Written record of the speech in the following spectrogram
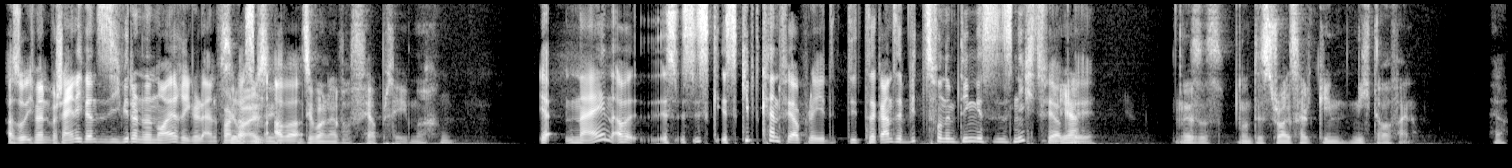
Also ich meine, wahrscheinlich werden sie sich wieder eine neue Regel einfallen Sie, lassen, wollen, aber sie, sie wollen einfach Fair Play machen. Ja, nein, aber es, es, ist, es gibt kein Fairplay. Die, der ganze Witz von dem Ding ist, es ist nicht Fairplay. Ist es. Und Destroys halt gehen nicht darauf ein. Ja.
